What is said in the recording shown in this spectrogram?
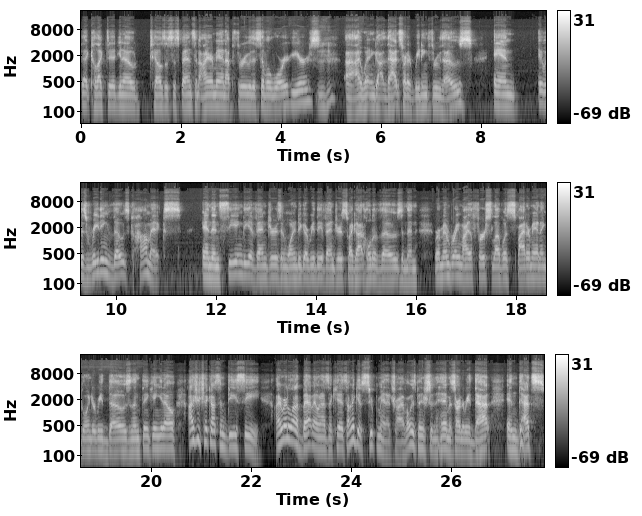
that collected, you know, Tales of Suspense and Iron Man up through the Civil War years. Mm-hmm. Uh, I went and got that and started reading through those. And it was reading those comics and then seeing the Avengers and wanting to go read the Avengers. So I got hold of those and then remembering my first love was Spider Man and going to read those and then thinking, you know, I should check out some DC. I read a lot of Batman when I was a kid, so I'm going to give Superman a try. I've always been interested in him and starting to read that. And that's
